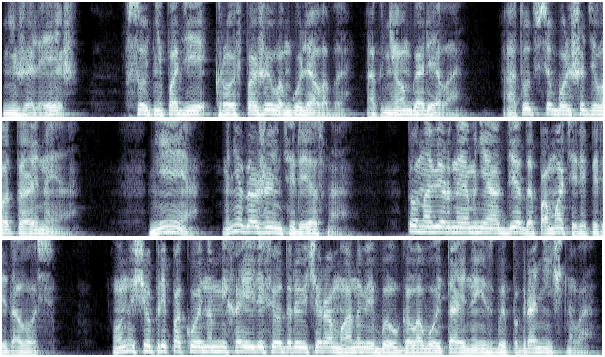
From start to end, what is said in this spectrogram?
Не жалеешь? В сотне поди кровь по жилам гуляла бы, огнем горела. А тут все больше дела тайные. Не, мне даже интересно. То, наверное, мне от деда по матери передалось. Он еще при покойном Михаиле Федоровиче Романове был головой тайной избы пограничного.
